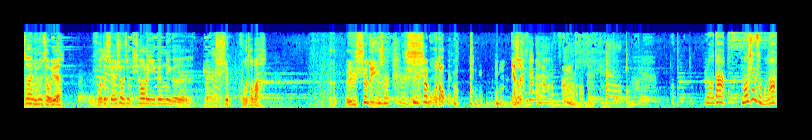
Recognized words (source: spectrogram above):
算你们走运，我的玄兽就挑了一根那个，是骨头吧？呃，是的，英雄，是骨头。严肃点。老大，毛线怎么了？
